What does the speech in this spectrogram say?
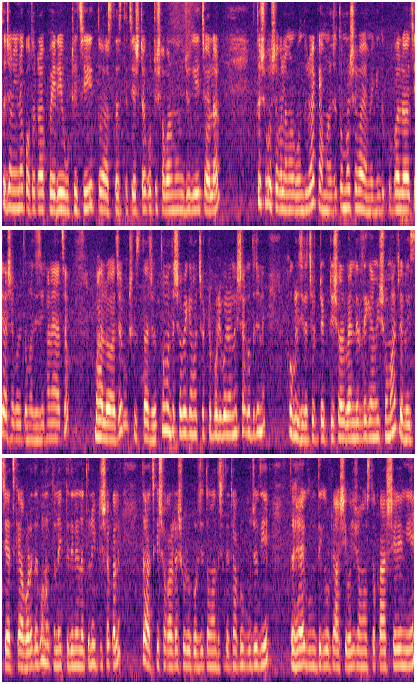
তো জানি না কতটা পেরে উঠেছি, তো আস্তে আস্তে চেষ্টা করছি সবার মন জুগিয়ে চলার। তো শুভ সকাল আমার বন্ধুরা, কেমন আছো তোমরা সবাই? আমি কিন্তু খুব ভালো আছি, আশা করি তোমরা যে যেখানে আছো ভালো আছো এবং সুস্থ আছো? তোমাদের সবাইকে আমার ছোট্ট পরিবারে অনেক স্বাগত জানাই। হুগলি জেলা ছোট্ট একটি সর ব্যান্ডেল থেকে আমি সোমা, চলে এসেছি আজকে আবারও দেখো নতুন একটি দিনে, নতুন একটি সকালে। তো আজকে সকালটা শুরু করছি তোমাদের সাথে ঠাকুর পুজো দিয়ে। তো হ্যাঁ ঘুম থেকে উঠে আশেপাশে সমস্ত কাজ সেরে নিয়ে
